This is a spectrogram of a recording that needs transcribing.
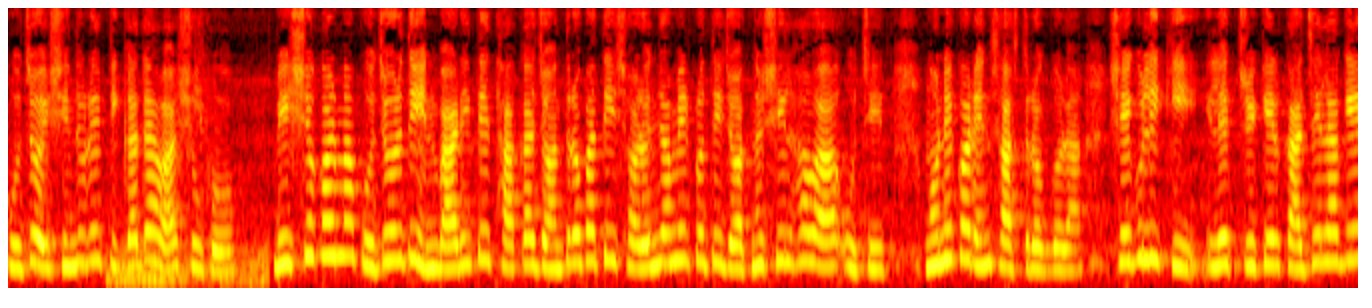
পুজোয় সিঁদুরের টিকা দেওয়া শুভ। বিশ্বকর্মা পুজোর দিন বাড়িতে থাকা যন্ত্রপাতি সরঞ্জামের প্রতি যত্নশীল হওয়া উচিত। মনে করেন শাস্ত্রজ্ঞরা, সেগুলি কি ইলেকট্রিকের কাজে লাগে,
